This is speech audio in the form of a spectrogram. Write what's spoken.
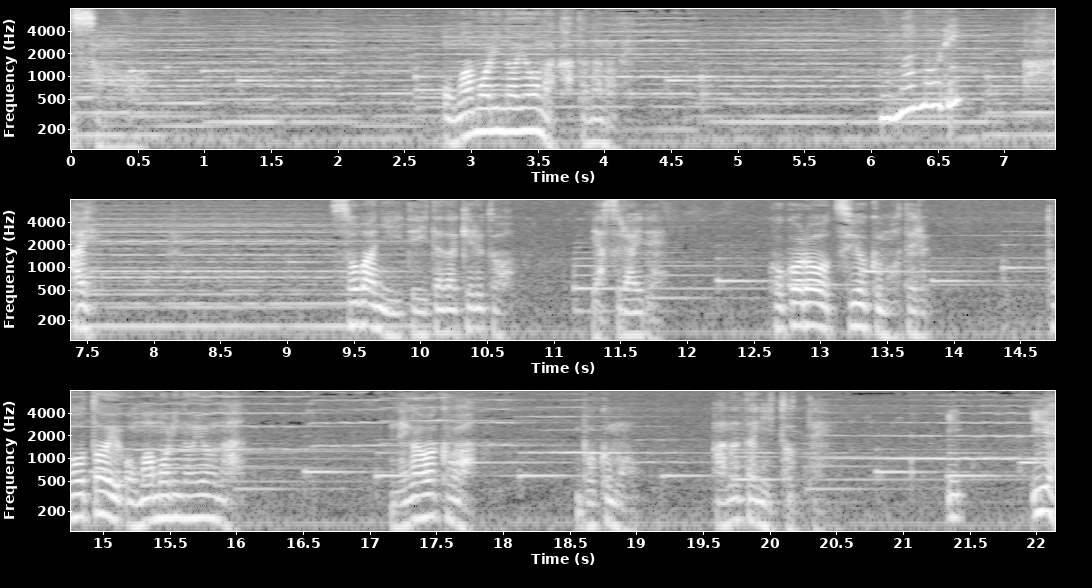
そのお守りのような方なので。お守り？はいそばにいていただけると安らいで心を強く持てる尊いお守りのような願わくは僕もあなたにとっていいえ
